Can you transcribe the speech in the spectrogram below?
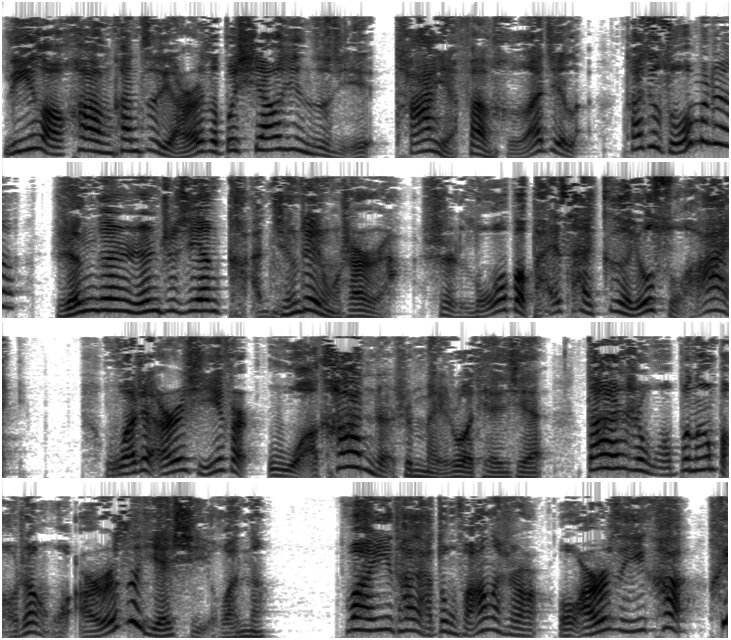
李老汉看自己儿子不相信自己，他也犯合计了。他就琢磨着，人跟人之间感情这种事儿啊，是萝卜白菜各有所爱。我这儿媳妇儿，我看着是美若天仙，但是我不能保证我儿子也喜欢呢。万一他俩洞房的时候，我儿子一看，嘿，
